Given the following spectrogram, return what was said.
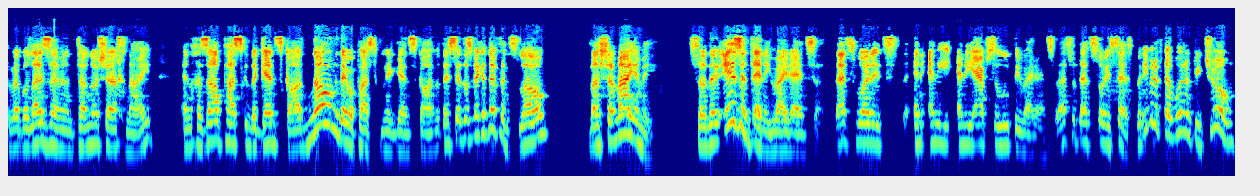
Rebbe Lezer and Tanosha Achnai, and Chazal paskined against God, knowing they were paskined against God, but they said, it doesn't make a difference. Lo, Vashamayami. So there isn't any right answer. That's what it's any any absolutely right answer. That's what that story says. But even if that wouldn't be true,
